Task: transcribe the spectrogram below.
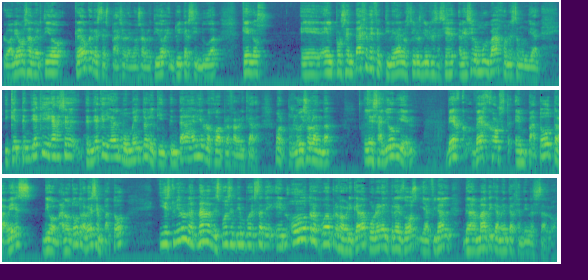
lo habíamos advertido, creo que en este espacio lo habíamos advertido, en Twitter sin duda, que los, eh, el porcentaje de efectividad en los tiros libres había sido muy bajo en este mundial. Y que tendría que, llegar a ser, tendría que llegar el momento en el que intentara alguien una jugada prefabricada. Bueno, pues lo hizo Holanda, le salió bien. Berghorst empató otra vez, digo, anotó otra vez, empató y estuvieron a nada después en tiempo extra de en otra jugada prefabricada poner el 3-2 y al final dramáticamente Argentina se salvó.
